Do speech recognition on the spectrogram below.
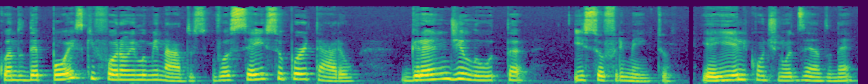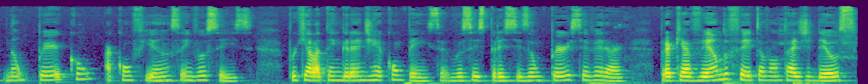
quando depois que foram iluminados, vocês suportaram grande luta e sofrimento. E aí ele continua dizendo, né? Não percam a confiança em vocês, porque ela tem grande recompensa. Vocês precisam perseverar para que, havendo feito a vontade de Deus,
